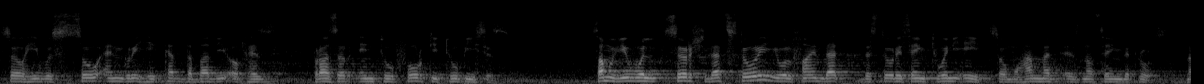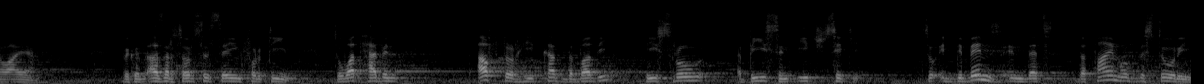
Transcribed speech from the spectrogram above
So he was so angry, he cut the body of his brother into 42 pieces. Some of you will search that story, you will find that the story saying 28. So Muhammad is not saying the truth. No, I am. Because other sources saying 14. So what happened? After he cut the body, he threw a piece in each city. So it depends in that the time of the story,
